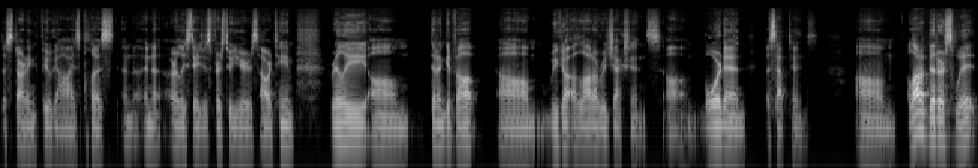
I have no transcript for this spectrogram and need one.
the starting few guys, plus in, in, the early stages, first two years, our team really um, didn't give up. Um, we got a lot of rejections, um, more than acceptance. Um, a lot of bittersweet,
